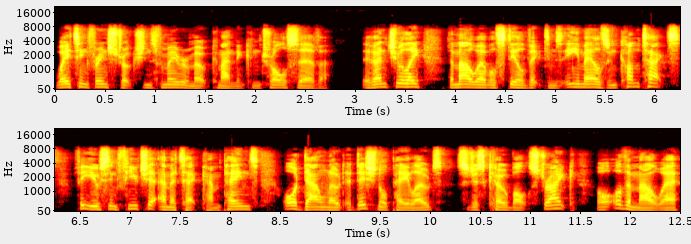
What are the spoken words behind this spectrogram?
waiting for instructions from a remote command and control server. Eventually, the malware will steal victims' emails and contacts for use in future Emotet campaigns or download additional payloads such as Cobalt Strike or other malware,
